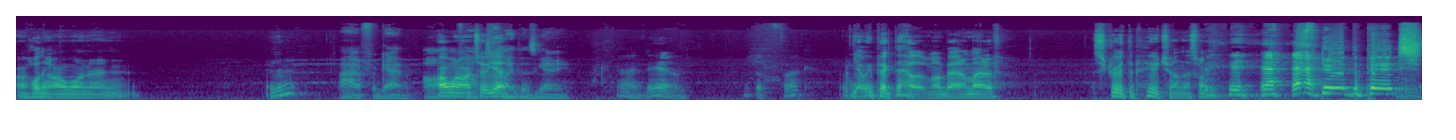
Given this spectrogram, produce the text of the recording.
or holding R1 and isn't it? I forgot. forgotten. all R1, R2, to yeah. Play this game. God damn. What the fuck? Yeah, we picked the hell up. My bad. I might have screwed the pooch on this one. Good the pitch.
